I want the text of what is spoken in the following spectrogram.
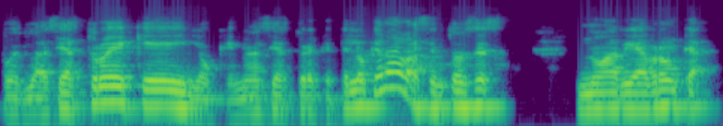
pues lo hacías trueque y lo que no hacías trueque te lo quedabas. Entonces, no había bronca.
